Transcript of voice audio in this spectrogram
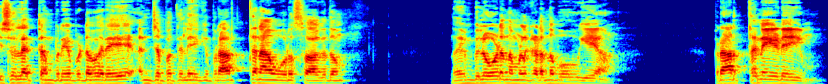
ഈശ്വലറ്റം പ്രിയപ്പെട്ടവരെ അഞ്ചപ്പത്തിലേക്ക് പ്രാർത്ഥനാപൂർവ സ്വാഗതം. നൊയമ്പിലൂടെ നമ്മൾ കടന്നു പോവുകയാണ്. പ്രാർത്ഥനയുടെയും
